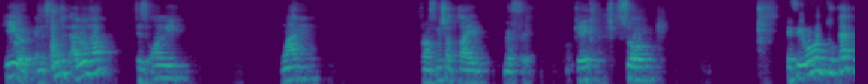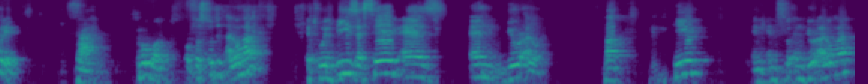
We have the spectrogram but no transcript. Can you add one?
Here in Slotted Aloha, it is only one transmission time per frame. Okay, so if you want to calculate the throughput of the Slotted Aloha, it will be the same as in pure Aloha. But here in, in, in pure Aloha,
